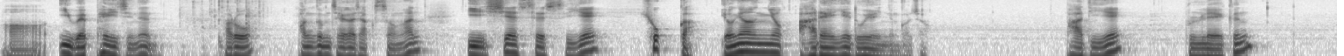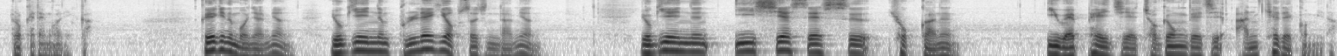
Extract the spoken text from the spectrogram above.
어, 이 웹페이지는 바로 방금 제가 작성한 이 CSS의 효과, 영향력 아래에 놓여 있는 거죠. body의 블랙은 이렇게 된 거니까. 그 얘기는 뭐냐면 여기에 있는 블랙이 없어진다면 여기에 있는 이 CSS 효과는 이 웹페이지에 적용되지 않게 될 겁니다.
